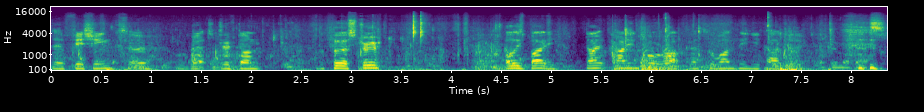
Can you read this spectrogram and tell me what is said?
they're fishing. So we're about to drift on the first drift. Ollie's boaty. Don't run into a rock. That's the one thing you can't do. do my best.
